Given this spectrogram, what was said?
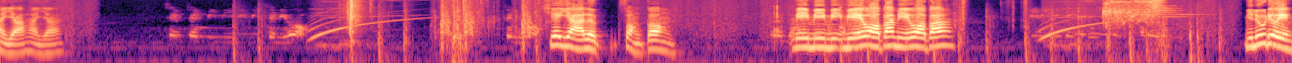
หายาหายา เทมมีหรอเชี่ยยาเหลือสองกล่อง มีมีมีมีไอวอลป่ะมีไอวอลป่ะมีลูกเดียวเอง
